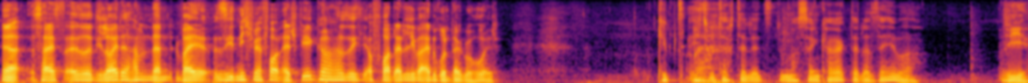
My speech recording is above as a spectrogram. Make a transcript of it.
Ja, das heißt also, die Leute haben dann, weil sie nicht mehr Fortnite spielen können, haben sich auf Fortnite lieber einen runtergeholt. Gibt, ich dachte, jetzt, du machst deinen Charakter da selber Wie?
